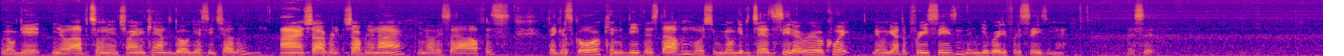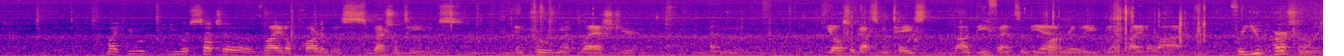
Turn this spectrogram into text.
we're gonna get you know opportunity in training camp to go against each other. Iron sharpen sharpening iron. You know they say our offense. They can score. Can the defense stop them? Or should we gonna get a chance to see that real quick? Then we got the preseason. Then get ready for the season, man. That's it. Mike, you, you were such a vital part of this special teams improvement last year. And you also got some taste on defense in the end, really you know, playing a lot. For you personally,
